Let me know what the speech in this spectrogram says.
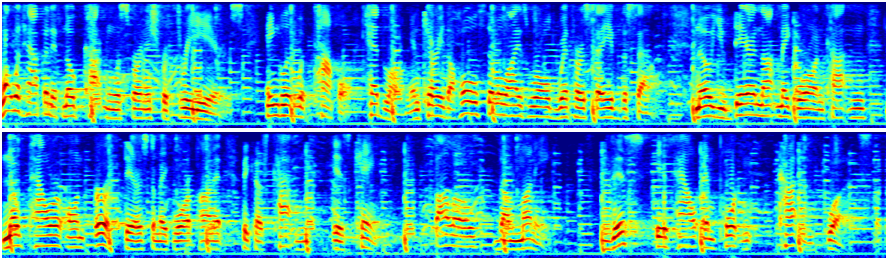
What would happen if no cotton was furnished for three years? England would topple headlong and carry the whole civilized world with her save the South. No, you dare not make war on cotton. No power on earth dares to make war upon it because cotton is king. Follow the money. This is how important cotton was. What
